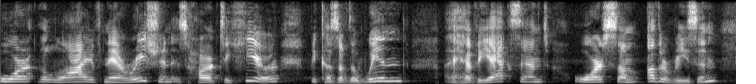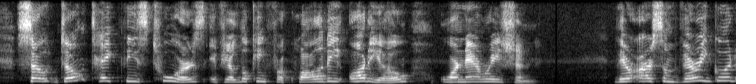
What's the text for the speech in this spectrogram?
or the live narration is hard to hear because of the wind, a heavy accent, or some other reason. So don't take these tours if you're looking for quality audio or narration. There are some very good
